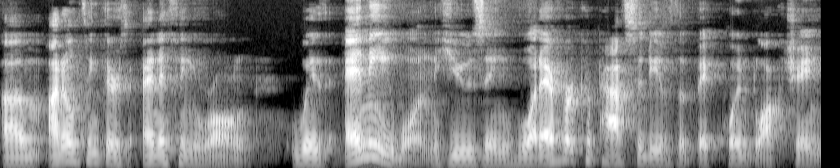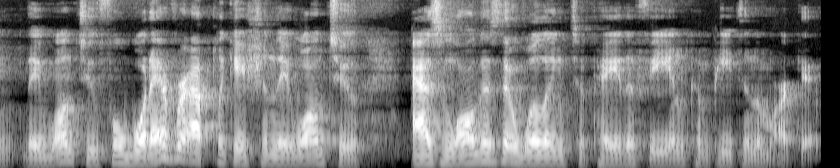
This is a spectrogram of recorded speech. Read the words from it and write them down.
um, I don't think there's anything wrong with anyone using whatever capacity of the Bitcoin blockchain they want to for whatever application they want to, as long as they're willing to pay the fee and compete in the market.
